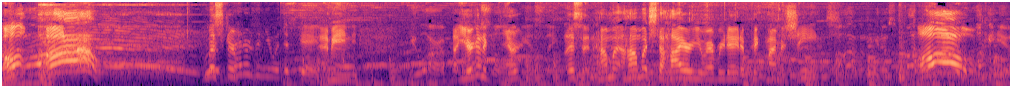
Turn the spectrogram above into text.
Oh! Oh! Who's Mister- better than you at this game? I mean, You are a you're gonna- you're- obviously. listen, how, mu- how much to hire you every day to pick my machines? Oh, then we can have some fun. Oh! Look at you.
